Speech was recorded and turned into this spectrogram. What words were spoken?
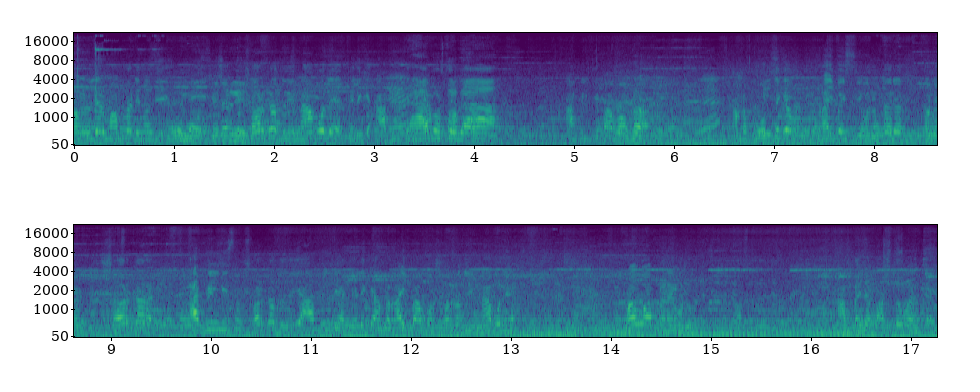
আপিলের মামলাটি যদি সরকার যদি না বলে তাহলে কি আপিল পাবো? আপিল কি পাবো আমরা? আমরা কোর্ট থেকে রায় পাইছি। তো সরকার আপিল নিচ্ছে সরকার যদি আপিল নেয় তাহলে কি আমরা রায় পাবো? সরকার যদি না বলে পাবো আপনারা বলুন আমরা এটা বাস্তবায়ন চাই।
